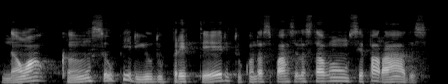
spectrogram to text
não alcança o período pretérito quando as partes elas estavam separadas,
